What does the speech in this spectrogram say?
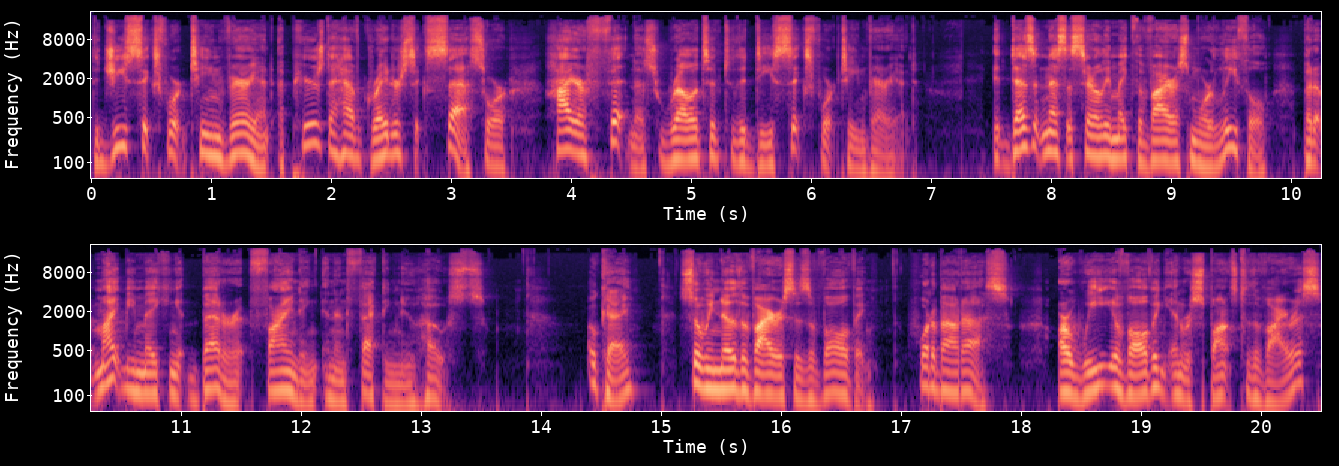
the G614 variant appears to have greater success or higher fitness relative to the D614 variant. It doesn't necessarily make the virus more lethal, but it might be making it better at finding and infecting new hosts. Okay, so we know the virus is evolving. What about us? Are we evolving in response to the virus?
